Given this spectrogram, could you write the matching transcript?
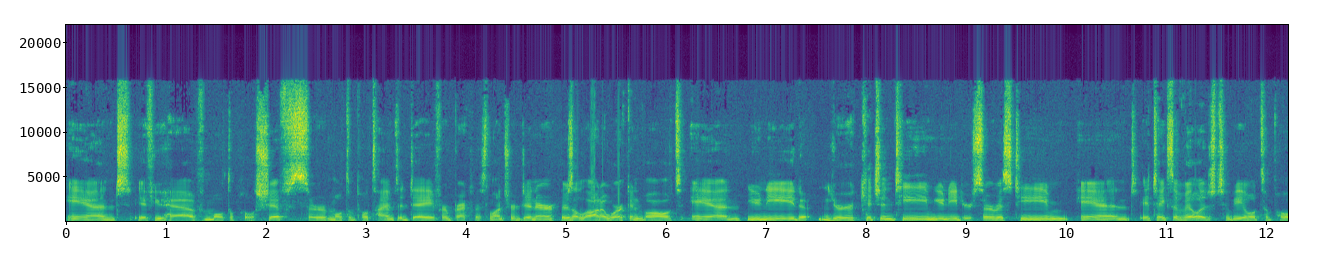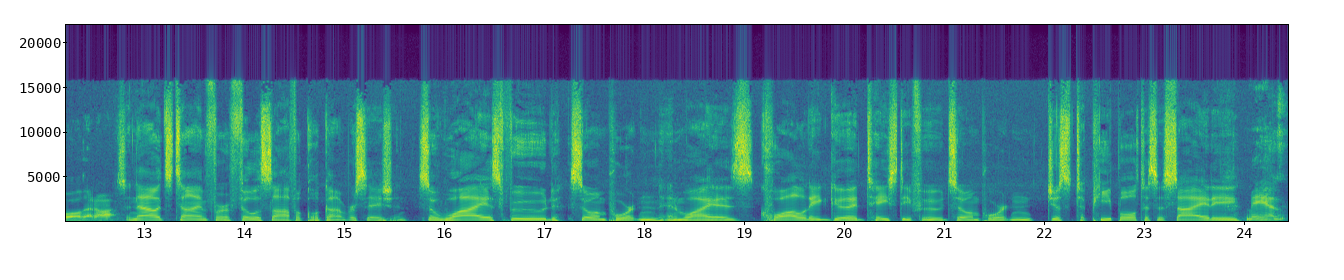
And if you have multiple shifts or multiple times a day for breakfast, lunch, or dinner, there's a lot of work involved. And you need your kitchen team, you need your service team, and it takes a village to be able to pull all that off. So now it's time for a philosophical conversation. So, why is food so important, and why is quality, good, tasty food so important just to people, to society? Man,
